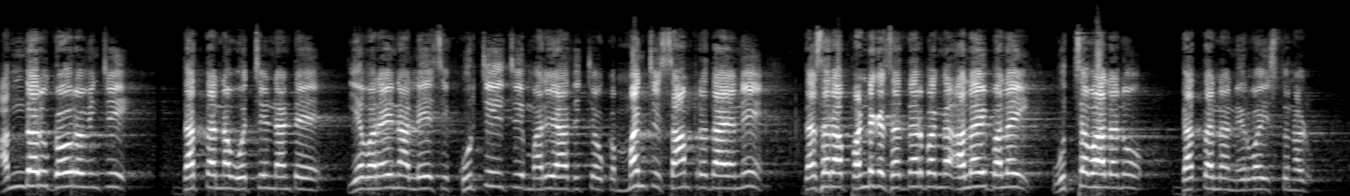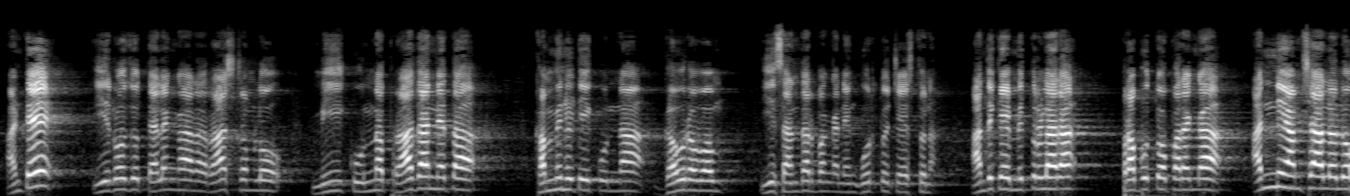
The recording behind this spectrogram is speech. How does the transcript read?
అందరూ గౌరవించి దత్తన్న వచ్చిండంటే ఎవరైనా లేచి కుర్చీ ఇచ్చి మర్యాద ఇచ్చే ఒక మంచి సాంప్రదాయాన్ని దసరా పండుగ సందర్భంగా అలై బలై ఉత్సవాలను దత్తన్న నిర్వహిస్తున్నాడు. అంటే ఈరోజు తెలంగాణ రాష్ట్రంలో మీకు ఉన్న ప్రాధాన్యత కమ్యూనిటీకి ఉన్న గౌరవం ఈ సందర్భంగా నేను గుర్తు చేస్తున్నా. అందుకే మిత్రులారా ప్రభుత్వ పరంగా అన్ని అంశాలలో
